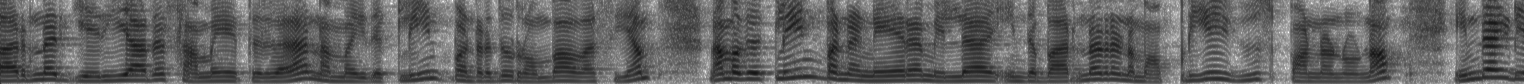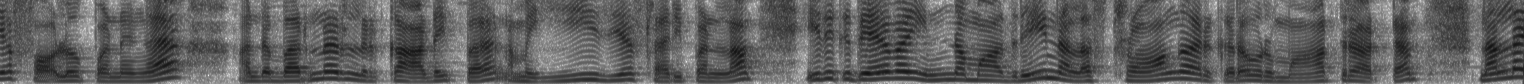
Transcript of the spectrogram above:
பர்னர் எரியாத சமயத்தில் நம்ம இதை க்ளீன் பண்ணுறது ரொம்ப அவசியம். நமக்கு க்ளீன் பண்ண நேரம் இல்லை இந்த பர்னரை நம்ம அப்படியே யூஸ் பண்ணணும்னா இந்த ஐடியா ஃபாலோ பண்ணுங்கள் அந்த பர்னரில் இருக்க அடைப்பை நம்ம ஈஸியாக சரி பண்ணலாம். இதுக்கு தேவை இந்த மாதிரி நல்லா ஸ்ட்ராங்காக இருக்கிற ஒரு மாத்திரை அட்டை. நல்லா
